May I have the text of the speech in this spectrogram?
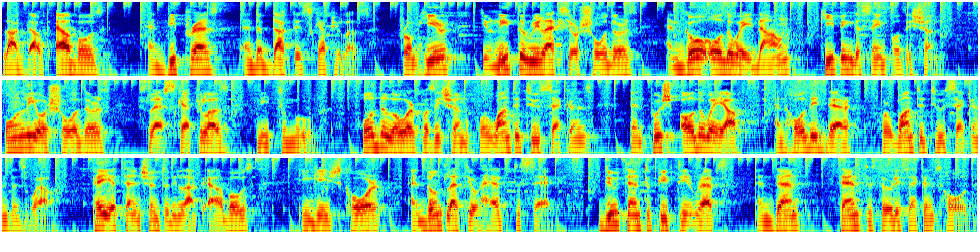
locked out elbows, and depressed and abducted scapulas. From here, you need to relax your shoulders and go all the way down, keeping the same position. Only your shoulders slash scapulas need to move. Hold the lower position for 1 to 2 seconds, then push all the way up and hold it there for 1 to 2 seconds as well. Pay attention to the locked elbows, engaged core, and don't let your head to sag. Do 10 to 15 reps and then 10 to 30 seconds hold.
